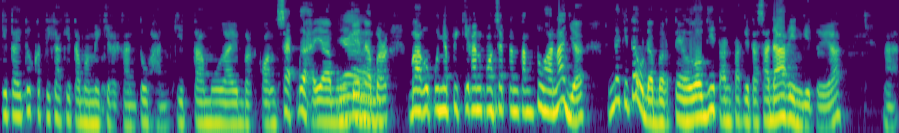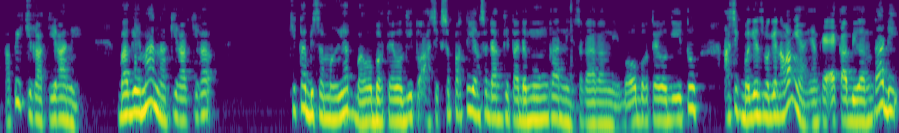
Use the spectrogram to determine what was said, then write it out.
kita itu ketika kita memikirkan Tuhan, kita mulai berkonsep lah ya mungkin ya, Ya. ber- baru punya pikiran konsep tentang Tuhan aja, sebenarnya kita udah berteologi tanpa kita sadarin gitu ya. Nah, tapi kira-kira nih, bagaimana kira-kira kita bisa melihat bahwa berteologi itu asik seperti yang sedang kita dengungkan nih sekarang nih, bahwa berteologi itu asik bagian sebagian orang ya, yang kayak Eka bilang tadi,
